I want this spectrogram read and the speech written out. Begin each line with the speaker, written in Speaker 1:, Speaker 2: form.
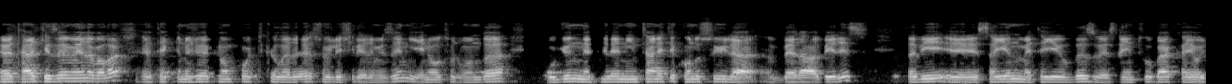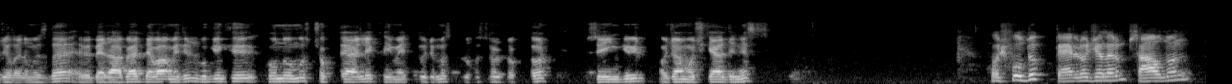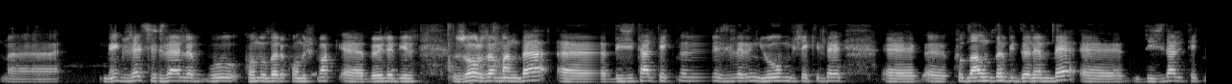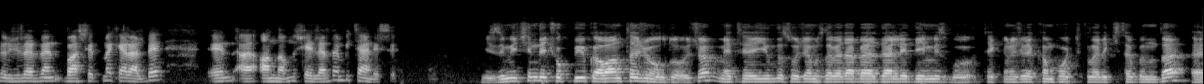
Speaker 1: Evet, herkese merhabalar. E, teknoloji ve kamu politikaları söyleşilerimizin yeni oturumunda bugün nesnelerin interneti konusuyla beraberiz. Tabii e, Sayın Mete Yıldız ve Sayın Tuğber Kaya hocalarımız da e, beraber devam ediyoruz. Bugünkü konuğumuz çok değerli, kıymetli hocamız Profesör Doktor Hüseyin Gül. Hocam hoş geldiniz.
Speaker 2: Hoş bulduk değerli hocalarım. Sağ olun. Ee, ne güzel sizlerle bu konuları konuşmak e, böyle bir zor zamanda e, dijital teknolojilerin yoğun bir şekilde e, e, kullanıldığı bir dönemde e, dijital teknolojilerden bahsetmek herhalde en e, anlamlı şeylerden bir tanesi.
Speaker 1: Bizim için de çok büyük avantaj oldu hocam. Mete Yıldız hocamızla beraber derlediğimiz bu Teknoloji ve Kamu Politikaları kitabında e,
